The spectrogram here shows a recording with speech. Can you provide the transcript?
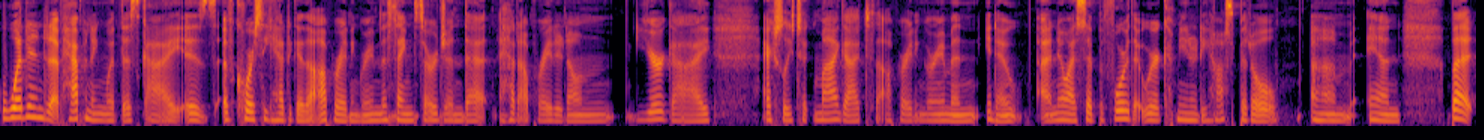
what ended up happening with this guy is, of course, he had to go to the operating room. The same surgeon that had operated on your guy actually took my guy to the operating room. And, you know, I know I said before that we're a community hospital. Um, and, but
